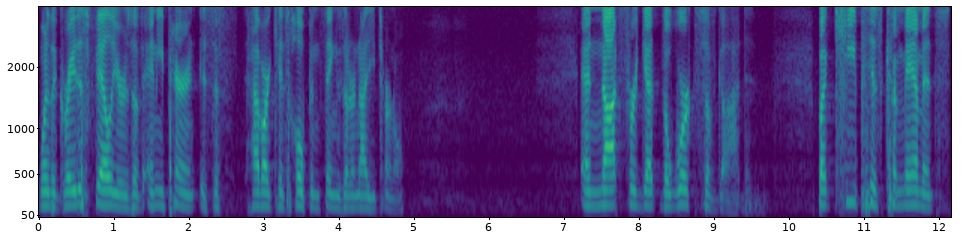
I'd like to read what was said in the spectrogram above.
One of the greatest failures of any parent is to have our kids hope in things that are not eternal and not forget the works of God, but keep his commandments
